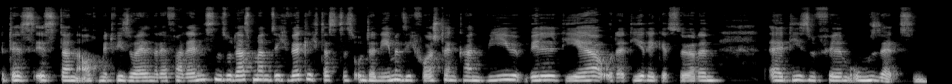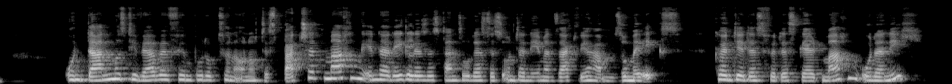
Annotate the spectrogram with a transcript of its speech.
Das ist dann auch mit visuellen Referenzen, so dass man sich wirklich, dass das Unternehmen sich vorstellen kann, wie will der oder die Regisseurin äh, diesen Film umsetzen. Und dann muss die Werbefilmproduktion auch noch das Budget machen. In der Regel ist es dann so, dass das Unternehmen sagt, wir haben Summe X, könnt ihr das für das Geld machen oder nicht?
